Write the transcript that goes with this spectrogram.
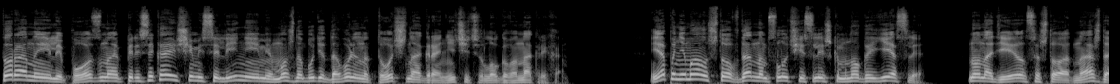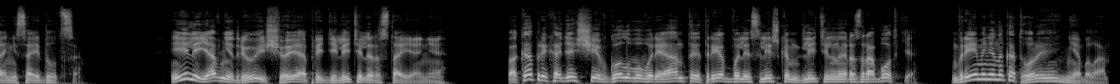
то рано или поздно пересекающимися линиями можно будет довольно точно ограничить логово Накриха. Я понимал, что в данном случае слишком много «если», но надеялся, что однажды они сойдутся. Или я внедрю еще и определитель расстояния. Пока приходящие в голову варианты требовали слишком длительной разработки, времени на которые не было.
